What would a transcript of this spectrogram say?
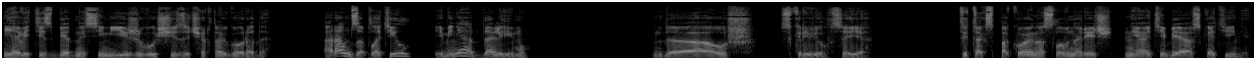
«Я ведь из бедной семьи, живущей за чертой города. Арам заплатил, и меня отдали ему». «Да уж», — скривился я. «Ты так спокойно, словно речь не о тебе, а о скотине.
